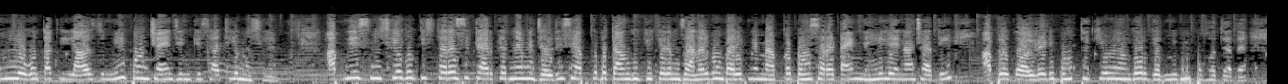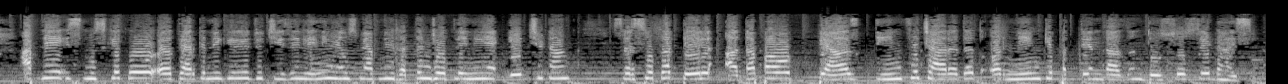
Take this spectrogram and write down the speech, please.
उन लोगों तक लाजमी पहुंचाएँ जिनके साथ ये मसला है। आपने इस नुस्खे को किस तरह से तैयार करना है, मैं जल्दी से आपको बताऊँगी, क्योंकि रमज़ान अल मुबारक में मैं आपका बहुत सारा टाइम नहीं लेना चाहती। आप लोग ऑलरेडी बहुत थके हुए होंगे और गर्मी भी बहुत ज़्यादा है। आपने इस नुस्खे को तैयार करने के लिए जो चीज़ें लेनी है, उसमें आपने रतन जोत लेनी है, एक छिटांग सरसों का तेल, आधा पाव, प्याज तीन से चार अदद और नीम के पत्ते अंदाजन 200 से 250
